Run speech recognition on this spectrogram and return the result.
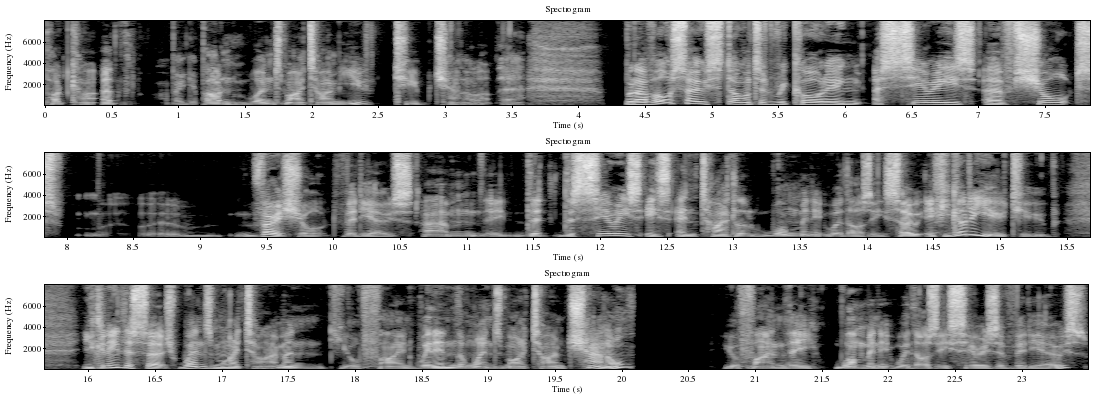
podcast, uh, I beg your pardon, When's My Time YouTube channel up there. But I've also started recording a series of short, very short videos. Um, the the series is entitled One Minute with Ozzy. So if you go to YouTube, you can either search When's My Time, and you'll find within the When's My Time channel, you'll find the One Minute with Ozzy series of videos.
